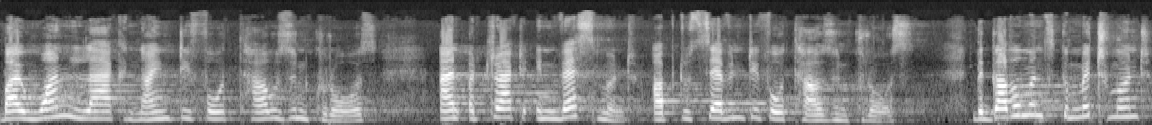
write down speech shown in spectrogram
by 1,94,000 crores and attract investment up to 74,000 crores. The government's commitment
